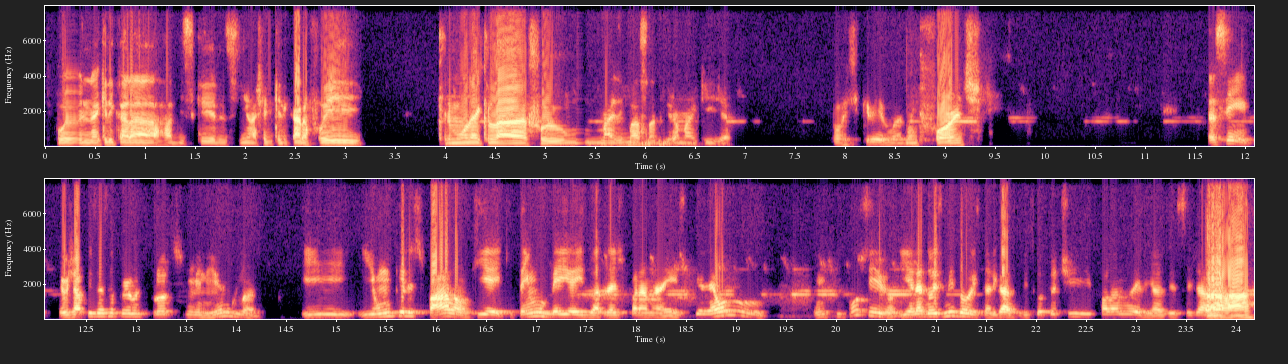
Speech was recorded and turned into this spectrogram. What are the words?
Tipo, ele não é aquele cara rabisqueiro, assim, eu acho que aquele cara foi, aquele moleque lá foi o mais embaçado que eu já marquei já. Pode crer, mano. Muito forte. assim, eu já fiz essa pergunta para outros meninos, mano, e, e um que eles falam que, que tem um meio aí do Atlético Paranaense, que ele é um, um impossível, e ele é 2002, tá ligado? Por isso que eu tô te falando ele, às vezes você já... Aham.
